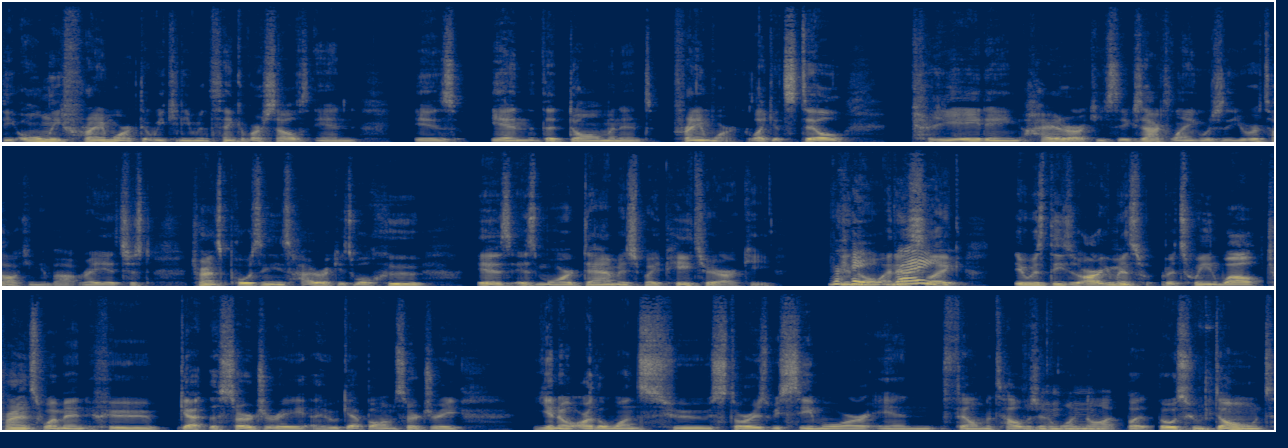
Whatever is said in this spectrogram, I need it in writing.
the only framework that we can even think of ourselves in is in the dominant framework. Like it's still creating hierarchies, the exact language that you were talking about, right? It's just transposing these hierarchies. Well, who is is more damaged by patriarchy? Right, you know, and right. it's like it was these arguments between well, trans women who get the surgery, who get bottom surgery, you know, are the ones whose stories we see more in film and television and Mhm. whatnot. But those who don't,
